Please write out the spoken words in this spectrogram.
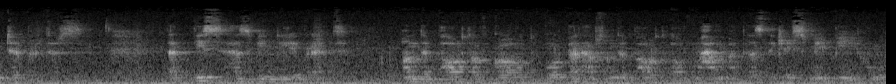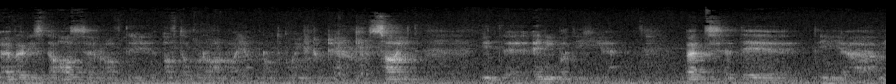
interpreters that this has been deliberate on the part of God or perhaps on the part of Muhammad, as the case may be, whoever is the author of the, of the Quran. I am not going to take side with uh, anybody here. But the, the, um,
